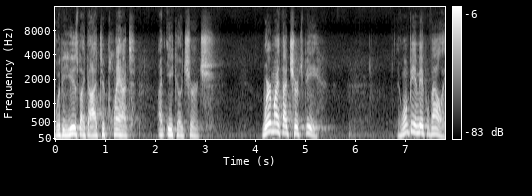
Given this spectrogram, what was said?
would be used by God to plant an eco church. Where might that church be? It won't be in Maple Valley.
